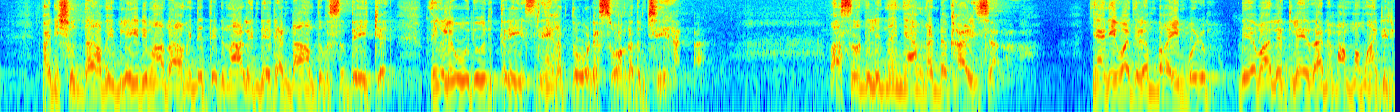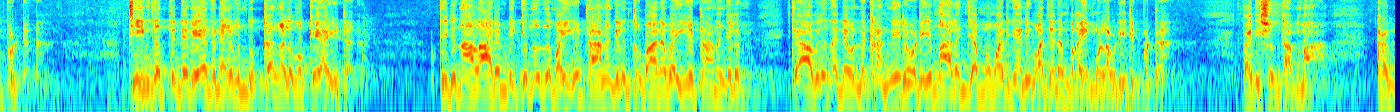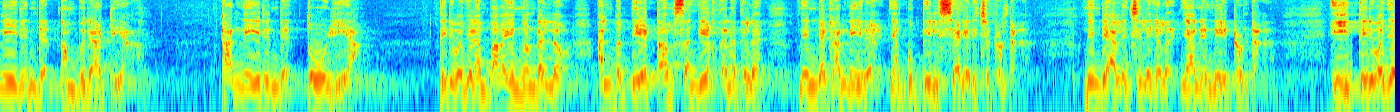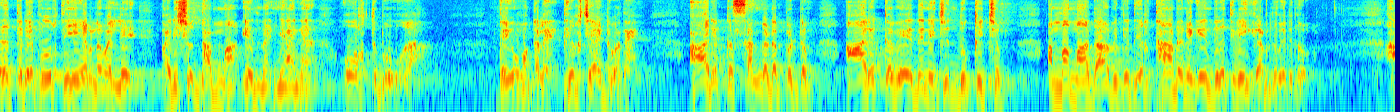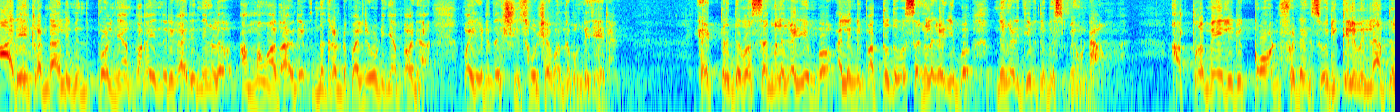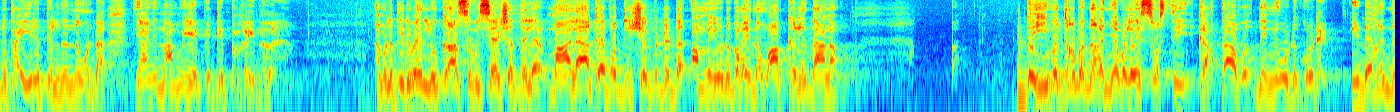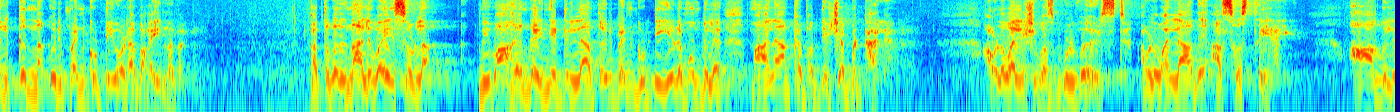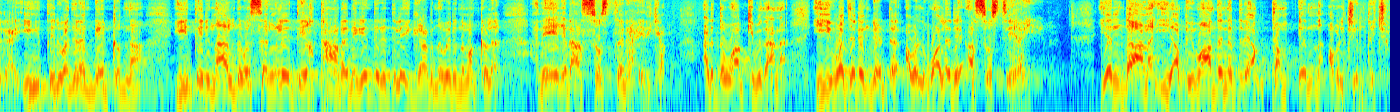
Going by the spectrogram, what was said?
പരിശുദ്ധ വിമലഗിരി മാതാവിന്റെ തിരുനാളിന്റെ രണ്ടാം ദിവസത്തേക്ക് നിങ്ങളെ ഓരോരുത്തരെയും സ്നേഹത്തോടെ സ്വാഗതം ചെയ്യുക. വസ്ത്രത്തിൽ നിന്ന് ഞാൻ കണ്ട കാഴ്ച ഞാൻ ഈ വചനം പറയുമ്പോഴും ദേവാലയത്തിലെ ഏതാനും അമ്മമാരിപ്പുണ്ട് ജീവിതത്തിന്റെ വേദനകളും ദുഃഖങ്ങളും ഒക്കെ ആയിട്ട് തിരുനാൾ ആരംഭിക്കുന്നത് വൈകിട്ടാണെങ്കിലും കുർബാന വൈകിട്ടാണെങ്കിലും രാവിലെ തന്നെ വന്ന് കണ്ണീരോടെ നാലഞ്ച് അമ്മമാർ ഞാൻ ഈ വചനം പറയുമ്പോൾ അവിടെ ഇരിപ്പുണ്ട്. പരിശുദ്ധ അമ്മ കണ്ണീരിന്റെ തമ്പുരാട്ടിയാണ് കണ്ണീരിന്റെ തോഴിയാണ് തിരുവചനം പറയുന്നുണ്ടല്ലോ അൻപത്തി എട്ടാം സങ്കീർത്തനത്തിൽ നിന്റെ കണ്ണീര് ഞാൻ കുപ്പിയിൽ ശേഖരിച്ചിട്ടുണ്ട്. നിന്റെ അലച്ചിലുകൾ ഞാൻ എണ്ണിയിട്ടുണ്ട്. ഈ തിരുവചനത്തിന്റെ പൂർത്തീകരണമല്ലേ പരിശുദ്ധമ്മ എന്ന് ഞാൻ ഓർത്തു പോവുക. ദൈവമക്കളെ തീർച്ചയായിട്ടും അതെ. ആരൊക്കെ സങ്കടപ്പെട്ടും ആരൊക്കെ വേദനിച്ചും ദുഃഖിച്ചും അമ്മ മാതാവിന്റെ തീർത്ഥാടന കേന്ദ്രത്തിലേക്ക് കടന്നു വരുന്നു. ആരെ കണ്ടാലും ഇപ്പോൾ ഞാൻ പറയുന്നൊരു കാര്യം നിങ്ങൾ അമ്മ മാതാവിന്റെ ഇന്ന് കണ്ട് പലരോടും ഞാൻ പറഞ്ഞ വൈകിട്ടത്തെ ശുശ്രൂഷ വന്ന് പങ്കുചേരാം. എട്ട് ദിവസങ്ങൾ കഴിയുമ്പോൾ അല്ലെങ്കിൽ പത്ത് ദിവസങ്ങൾ കഴിയുമ്പോൾ നിങ്ങളുടെ ജീവിതത്തിൽ വിസ്മയം ഉണ്ടാകും അത്രമേലൊരു കോൺഫിഡൻസ് ഒരിക്കലും ഇല്ലാത്തൊരു ധൈര്യത്തിൽ നിന്നുകൊണ്ടാണ് ഞാൻ ഇന്ന് അമ്മയെ പറ്റി പറയുന്നത്. നമ്മൾ തിരുവനന്തപുരം ലൂക്കാസ് വിശേഷത്തിൽ മാലാഖ പ്രത്യക്ഷപ്പെട്ടിട്ട് അമ്മയോട് പറയുന്ന വാക്കുകൾ ഇതാണ്. ദൈവകൃപ നിറഞ്ഞവളെ സ്വസ്തി കർത്താവ് നിന്നോട് കൂടെ ഇടറി നിൽക്കുന്ന ഒരു പെൺകുട്ടിയോടാണ് പറയുന്നത്. പത്ത് പതിനാല് വയസ്സുള്ള വിവാഹം കഴിഞ്ഞിട്ടില്ലാത്ത ഒരു പെൺകുട്ടിയുടെ മുമ്പിൽ മാലാഖ പ്രത്യക്ഷപ്പെട്ടാൽ അവൾ വല്ല ഷി വാസ് ബുൾവേഴ്സ്ഡ് അവൾ വല്ലാതെ അസ്വസ്ഥയായി ആകുലരായി. ഈ തിരുവചനം കേൾക്കുന്ന ഈ തിരുനാൾ ദിവസങ്ങളിൽ തീർത്ഥാടന കേന്ദ്രത്തിലേക്ക് കടന്നു വരുന്ന മക്കൾ അനേകർ അസ്വസ്ഥരായിരിക്കാം. അടുത്ത വാക്യം ഇതാണ്. ഈ വചനം കേട്ട് അവൾ വളരെ അസ്വസ്ഥയായി. എന്താണ് ഈ അഭിവാദനത്തിന്റെ അർത്ഥം എന്ന് അവൾ ചിന്തിച്ചു.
